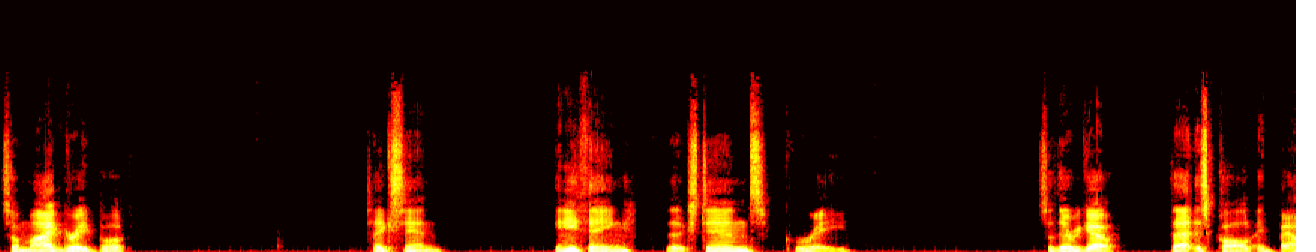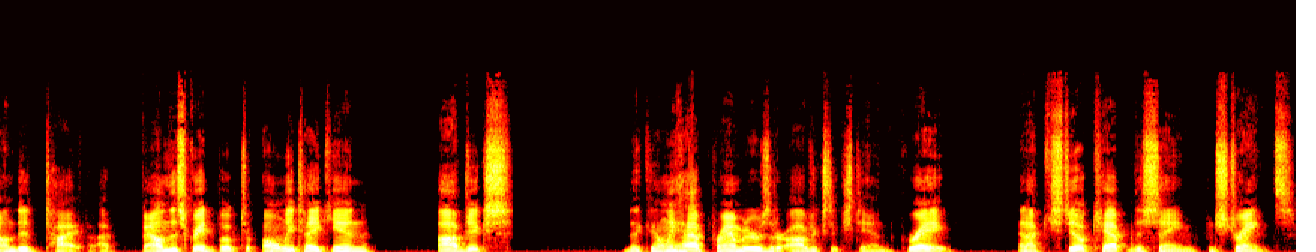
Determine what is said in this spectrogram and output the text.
So my grade book takes in anything that extends grade. So there we go. That is called a bounded type. I bound this grade book to only take in objects that can only have parameters that are objects that extend grade. And I still kept the same constraints,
